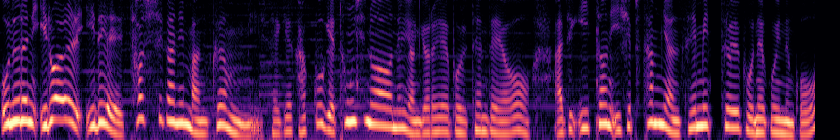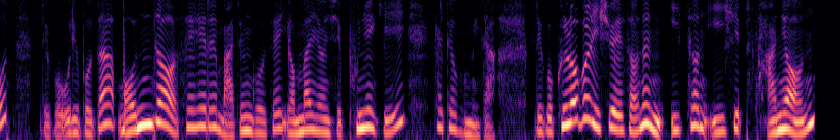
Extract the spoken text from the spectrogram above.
오늘은 1월 1일 첫 시간인 만큼 세계 각국의 통신원을 연결해 볼 텐데요. 아직 2023년 새밑을 보내고 있는 곳, 그리고 우리보다 먼저 새해를 맞은 곳의 연말연시 분위기 살펴봅니다. 그리고 글로벌 이슈에서는 2024년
